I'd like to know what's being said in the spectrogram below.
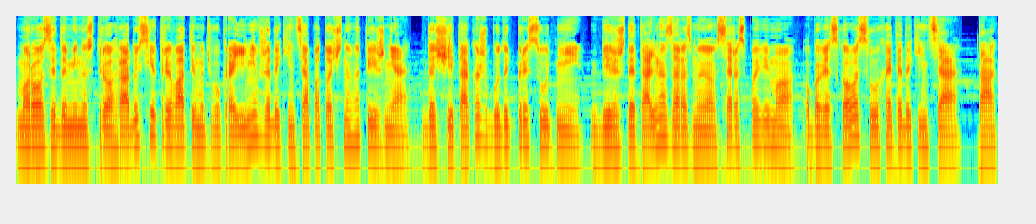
Морози до мінус 3 градусів триватимуть в Україні вже до кінця поточного тижня. Дощі також будуть присутні. Більш детально зараз ми вам все розповімо. Обов'язково слухайте до кінця. Так.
